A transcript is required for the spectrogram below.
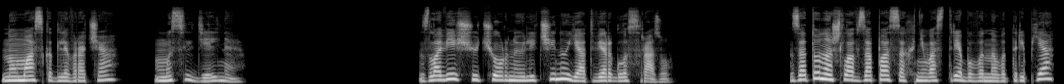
но маска для врача — мысль дельная. Зловещую черную личину я отвергла сразу. Зато нашла в запасах невостребованного тряпья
